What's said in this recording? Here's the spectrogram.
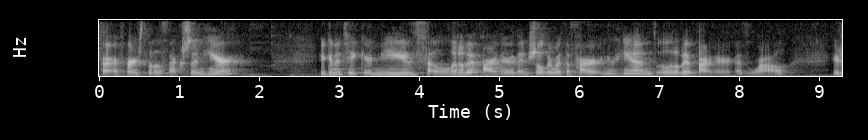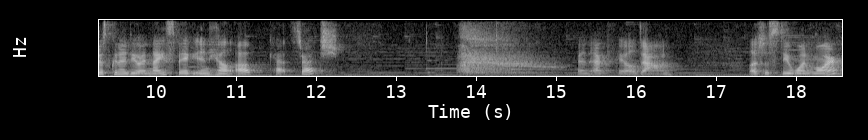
for our first little section here. You're gonna take your knees a little bit farther than shoulder width apart and your hands a little bit farther as well. You're just gonna do a nice big inhale up, cat stretch. And exhale down. Let's just do one more.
